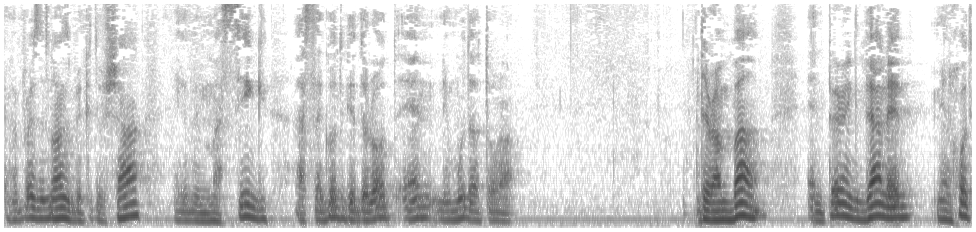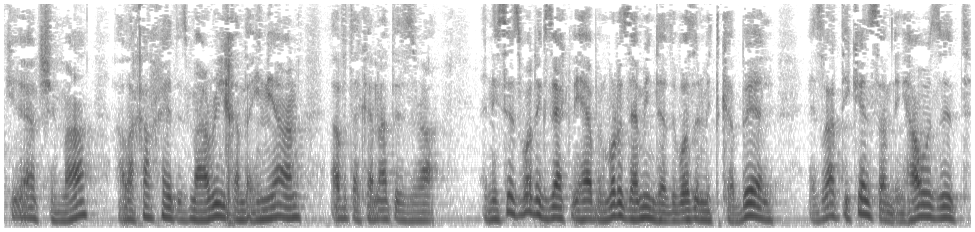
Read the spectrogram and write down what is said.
If a person learns Bikdusha, ומשיג השגות גדולות הן לימוד התורה. The Rambam in פרק ד' מהלכות קריאת שמע, הלכה ח' is מעריך על העניין of תקנת עזרא. And he says, what exactly happened? What does that mean that it wasn't מתקבל? עזרא תיקן something. How is it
